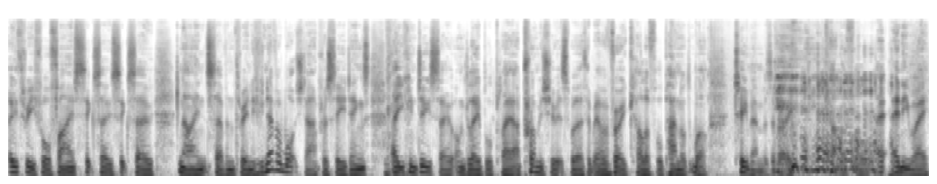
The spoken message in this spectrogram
0345 6060 973. And if you've never watched our proceedings, uh, you can do so on Global Player. I promise you it's worth it. We have a very colourful panel. Well, two members are very colourful uh, anyway.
